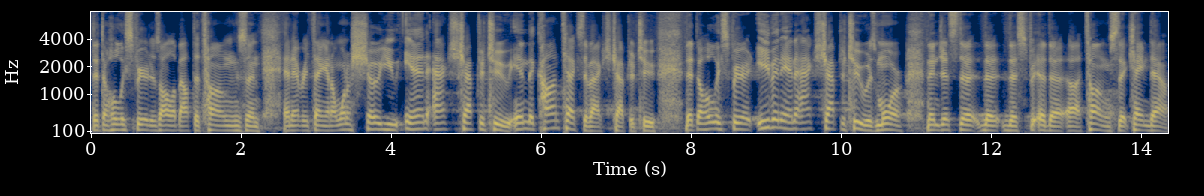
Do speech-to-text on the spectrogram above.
that the Holy Spirit is all about the tongues and and everything. And I want to show you in Acts chapter two, in the context of Acts chapter two, that the Holy Spirit, even in Acts chapter two, is more than just the the the, the uh, tongues that came down.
